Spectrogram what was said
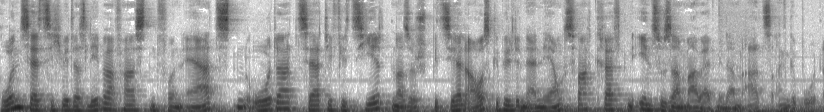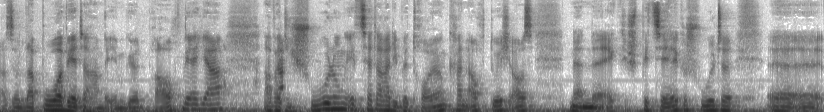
Grundsätzlich wird das Leberfasten von Ärzten oder zertifizierten, also speziell ausgebildeten Ernährungsfachkräften in Zusammenarbeit mit einem Arzt angeboten. Also Laborwerte haben wir eben gehört, brauchen wir ja, aber die Schulung etc., die Betreuung kann auch durchaus eine, speziell geschulte äh,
